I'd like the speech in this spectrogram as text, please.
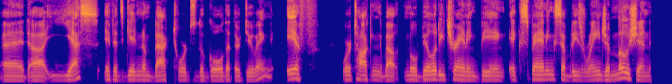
And uh, yes, if it's getting them back towards the goal that they're doing. If we're talking about mobility training being expanding somebody's range of motion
